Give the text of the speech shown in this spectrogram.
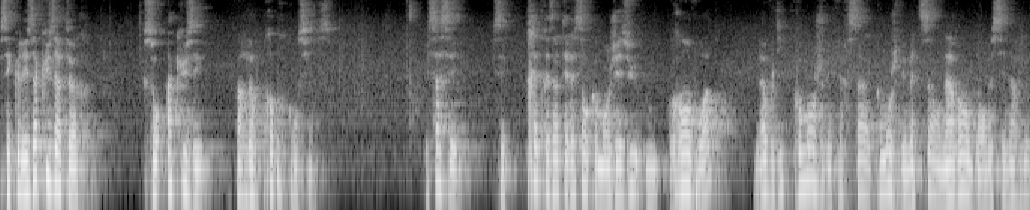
c'est que les accusateurs sont accusés par leur propre conscience. Et ça, c'est, très très intéressant comment Jésus renvoie là, vous dites, comment je vais faire ça Comment je vais mettre ça en avant dans le scénario?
